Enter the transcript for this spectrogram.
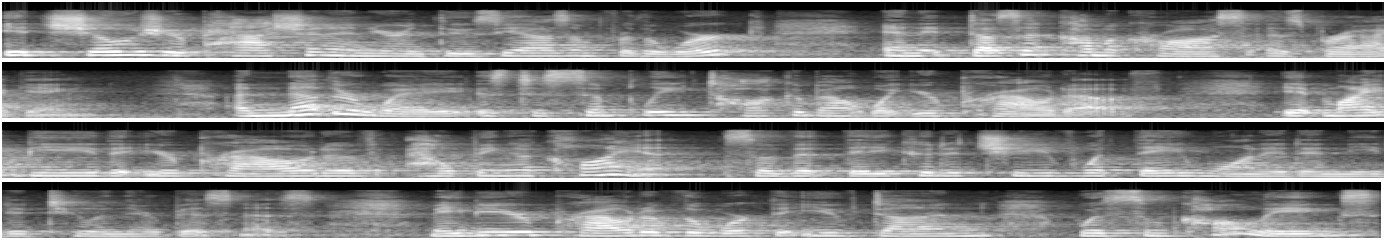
it shows your passion and your enthusiasm for the work and it doesn't come across as bragging. Another way is to simply talk about what you're proud of. It might be that you're proud of helping a client so that they could achieve what they wanted and needed to in their business. Maybe you're proud of the work that you've done with some colleagues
